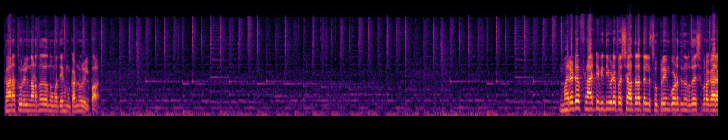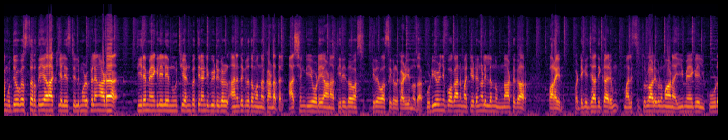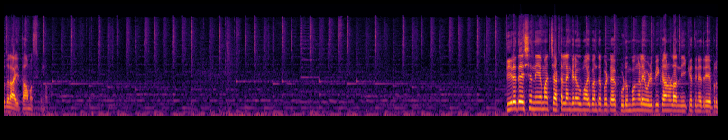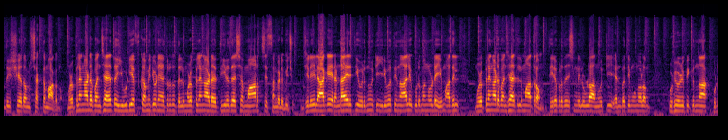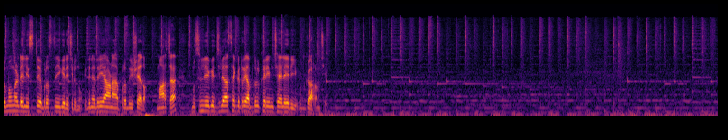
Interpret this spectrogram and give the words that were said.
കാനത്തൂരിൽ നടന്നതെന്നും അദ്ദേഹം കണ്ണൂരിൽ പറഞ്ഞു. മരട് ഫ്ളാറ്റ് വിധിയുടെ പശ്ചാത്തലത്തിൽ സുപ്രീം കോടതി നിർദ്ദേശപ്രകാരം ഉദ്യോഗസ്ഥർ തയ്യാറാക്കിയ ലിസ്റ്റിൽ മുഴപ്പിലങ്ങാട് തീരമേഖലയിലെ നൂറ്റി എൺപത്തിരണ്ട് വീടുകൾ അനധികൃതമെന്ന് കണ്ടെത്തൽ. ആശങ്കയോടെയാണ് തീരവാസി തീരവാസികൾ കഴിയുന്നത്. കുടിയൊഴിഞ്ഞു പോകാൻ മറ്റിടങ്ങളില്ലെന്നും നാട്ടുകാർ പറയുന്നു. പട്ടികജാതിക്കാരും മത്സ്യത്തൊഴിലാളികളുമാണ് ഈ മേഖലയിൽ കൂടുതലായി താമസിക്കുന്നത്. തീരദേശ നിയമ ചട്ടലംഘനവുമായി ബന്ധപ്പെട്ട് കുടുംബങ്ങളെ ഒഴിപ്പിക്കാനുള്ള നീക്കത്തിനെതിരെ പ്രതിഷേധം ശക്തമാകുന്നു. Muzhappilangad panchayat U D F കമ്മിറ്റിയുടെ നേതൃത്വത്തിൽ മുഴപ്പിലങ്ങാട് തീരദേശ മാർച്ച് സംഘടിപ്പിച്ചു. ജില്ലയിലാകെ രണ്ടായിരത്തി ഒരുന്നൂറ്റി ഇരുപത്തിനാല് കുടുംബങ്ങളുടെയും അതിൽ മുഴപ്പിലങ്ങാട് പഞ്ചായത്തിൽ മാത്രം തീരപ്രദേശങ്ങളിലുള്ള നൂറ്റി എൺപത്തിമൂന്നോളം കുടിയൊഴിപ്പിക്കുന്ന കുടുംബങ്ങളുടെ ലിസ്റ്റ് പ്രസിദ്ധീകരിച്ചിരുന്നു. ഇതിനെതിരെയാണ് പ്രതിഷേധം. മാർച്ച് മുസ്ലിം ലീഗ് ജില്ലാ സെക്രട്ടറി അബ്ദുൽ കരീം ചേലേരി ഉദ്ഘാടനം ചെയ്തു.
